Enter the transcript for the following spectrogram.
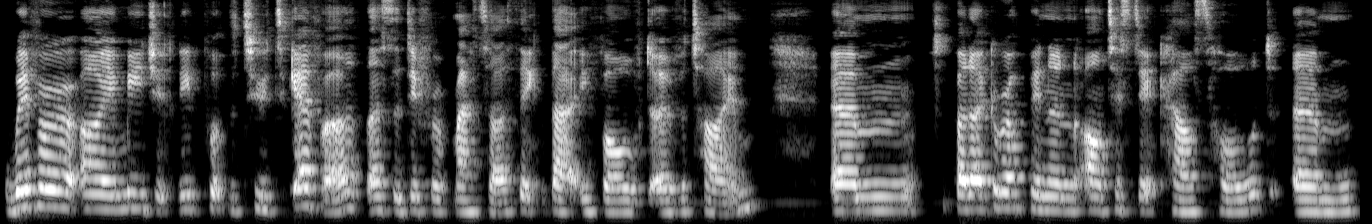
Whether I immediately put the two together, that's a different matter. I think that evolved over time. Um, but I grew up in an artistic household. Um,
